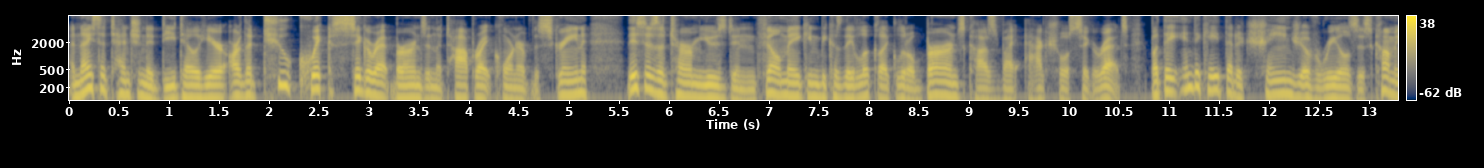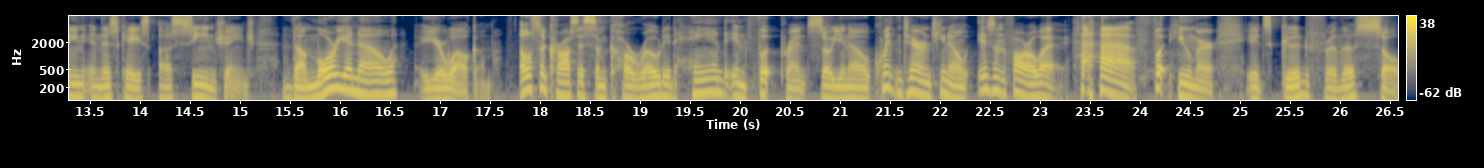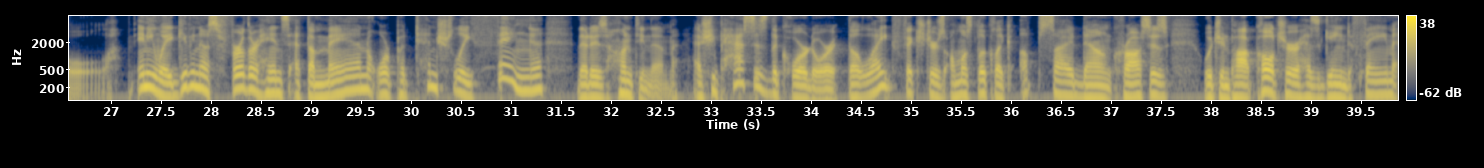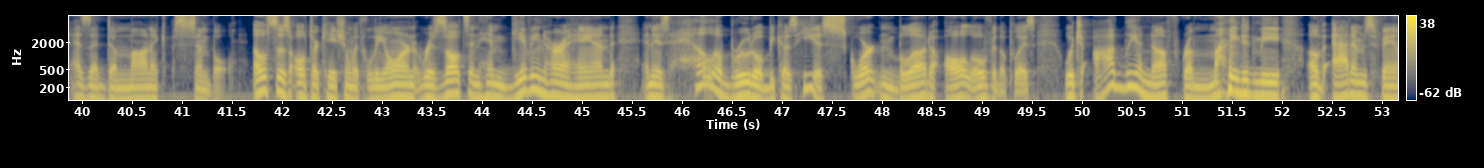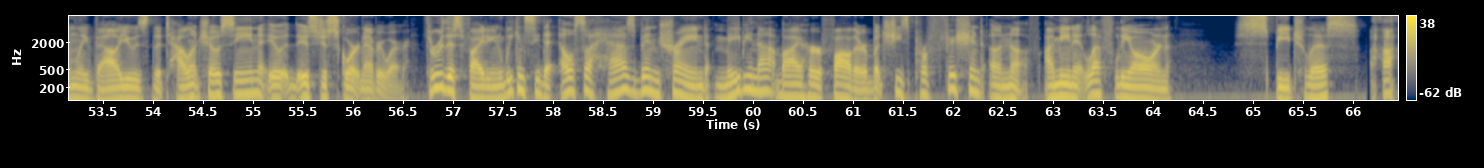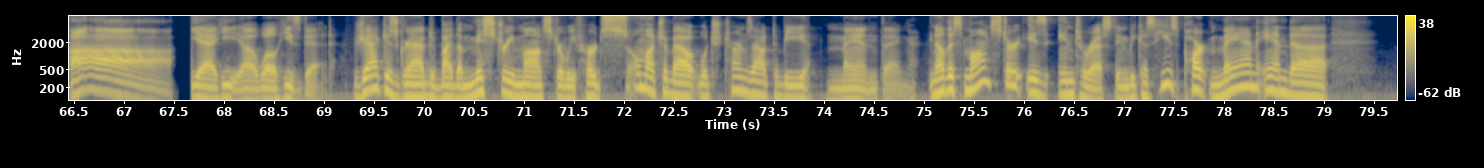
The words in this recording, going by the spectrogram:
A nice attention to detail here are the two quick cigarette burns in the top right corner of the screen. This is a term used in filmmaking because they look like little burns caused by actual cigarettes, but they indicate that a change of reels is coming, in this case, a scene change. The more you know, you're welcome. Elsa crosses some corroded hand and footprints, so you know Quentin Tarantino isn't far away. Haha, foot humor. It's good for the soul. Anyway, giving us further hints at the man or potentially thing that is hunting them. As she passes the corridor, the light fixtures almost look like upside down crosses, which in pop culture has gained fame as a demonic symbol. Elsa's altercation with Liorn results in him giving her a hand and is hella brutal because he is squirting blood all over the place, which oddly enough reminded me of Addams Family Values, the talent show scene. It, it's just squirting everywhere. Through this fighting, we can see that Elsa has been trained, maybe not by her father, but she's proficient enough. I mean, it left Liorn speechless. Ha ha! Yeah, he, uh, well, he's dead. Jack is grabbed by the mystery monster we've heard so much about, which turns out to be Man Thing. Now, this monster is interesting because he's part man and, uh,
